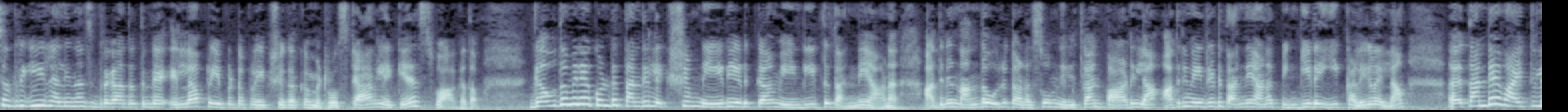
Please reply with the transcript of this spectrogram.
ചന്ദ്രികയിൽ അലിയുന്ന ചിത്രകാന്തത്തിന്റെ എല്ലാ പ്രിയപ്പെട്ട പ്രേക്ഷകർക്കും മെട്രോ സ്റ്റാറിലേക്ക് സ്വാഗതം. ഗൗതമിനെ കൊണ്ട് തന്റെ ലക്ഷ്യം നേടിയെടുക്കാൻ വേണ്ടിയിട്ട് തന്നെയാണ്. അതിന് നന്ദ ഒരു തടസ്സവും നിൽക്കാൻ പാടില്ല. അതിനു വേണ്ടിയിട്ട് തന്നെയാണ് പിങ്കിയുടെ ഈ കളികളെല്ലാം. തന്റെ വയറ്റിൽ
